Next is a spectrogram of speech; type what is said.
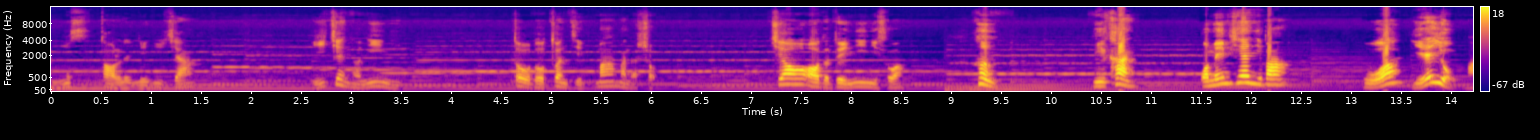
母子到了邻居家，一见到妮妮，豆豆攥紧妈妈的手，骄傲的对妮妮说：“哼，你看，我没骗你吧？我也有妈。”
